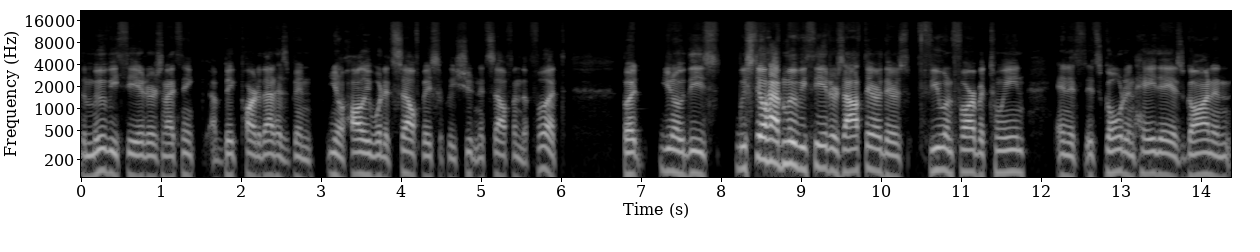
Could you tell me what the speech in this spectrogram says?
the movie theaters, and I think a big part of that has been you know Hollywood itself basically shooting itself in the foot. But you know these we still have movie theaters out there. There's few and far between, and its its golden heyday is gone. And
